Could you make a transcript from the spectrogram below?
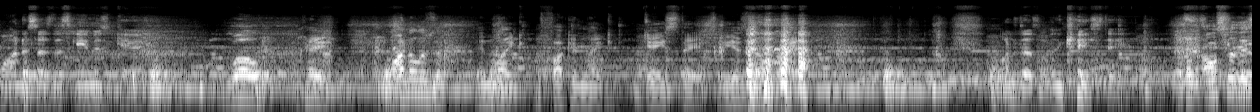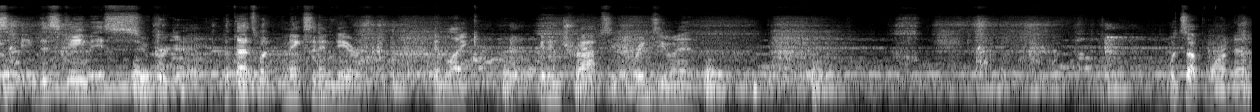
Wanda says this game is gay. Well, hey, Wanda lives in, in like a fucking like gay state, so he has no right. Wanda does live in K State. And also, this this game is super gay, but that's what makes it endearing, and like it entraps you, it brings you in. What's up, Wanda?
